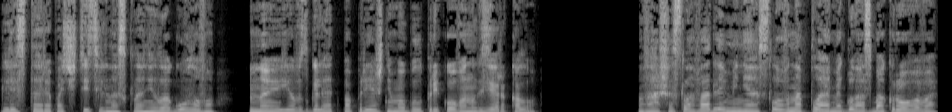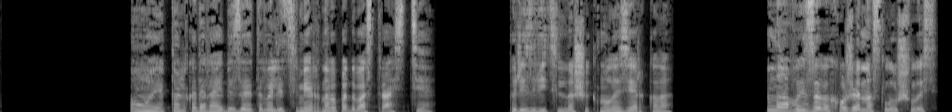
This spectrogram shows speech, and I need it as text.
Листера почтительно склонила голову, но ее взгляд по-прежнему был прикован к зеркалу. «Ваши слова для меня словно пламя глаз Багрового». «Ой, только давай без этого лицемерного подобострастия», — презрительно шикнуло зеркало. «На вызовах уже наслушалась.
